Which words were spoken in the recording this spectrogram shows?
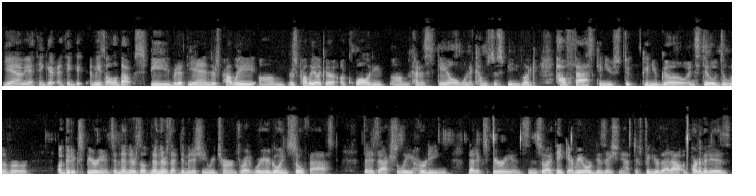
Yeah, I mean, I think it, I think it, I mean it's all about speed, but at the end there's probably um, there's probably like a, a quality um, kind of scale when it comes to speed. Like how fast can you st- can you go and still deliver a good experience? And then there's a, then there's that diminishing returns, right, where you're going so fast that it's actually hurting that experience. And so I think every organization has to figure that out. And part of it is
